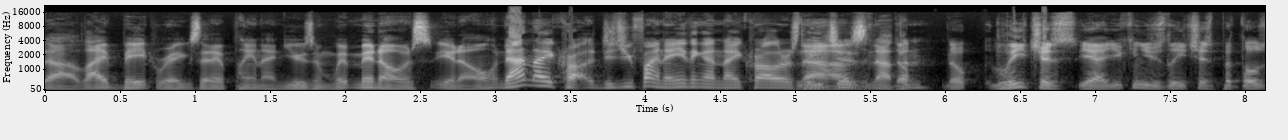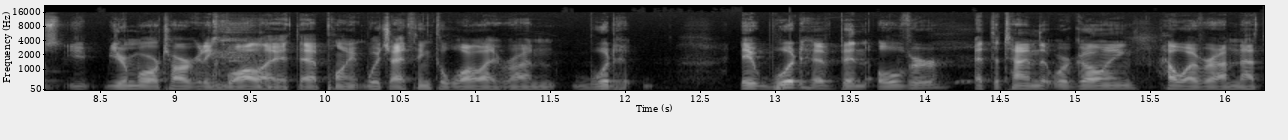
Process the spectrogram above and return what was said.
uh, live bait rigs that I plan on using with minnows. You know, not night crawl. Did you find anything on night crawlers, Nah, leeches, nope, nothing? Nope, Leeches. Yeah, you can use leeches, but those you're more targeting walleye at that point, which I think the walleye run would. It would have been over at the time that we're going. However, I'm not.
